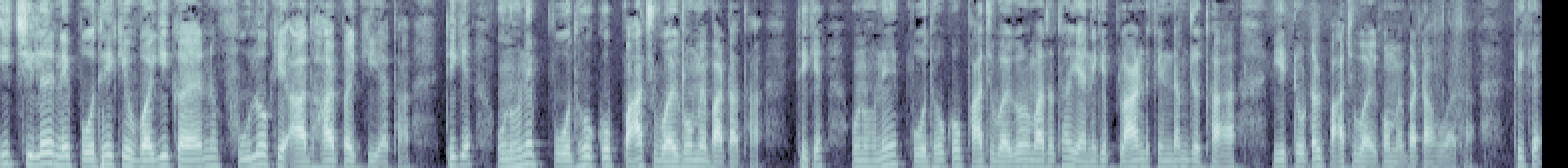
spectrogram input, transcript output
चिलर ने पौधे के वर्गीकरण फूलों के आधार पर किया था, ठीक है? उन्होंने पौधों को पाँच वर्गों में बांटा था, ठीक है? उन्होंने पौधों को पाँच वर्गों में बांटा था, यानी कि प्लांट किंगडम जो था, ये टोटल पाँच वर्गों में बटा हुआ था, ठीक है?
